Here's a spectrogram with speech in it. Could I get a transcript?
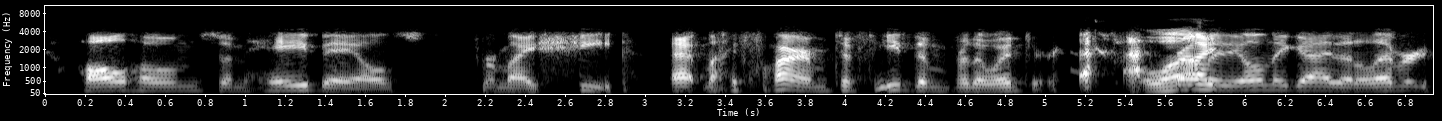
haul home some hay bales for my sheep at my farm to feed them for the winter. Well, Probably I- the only guy that'll ever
